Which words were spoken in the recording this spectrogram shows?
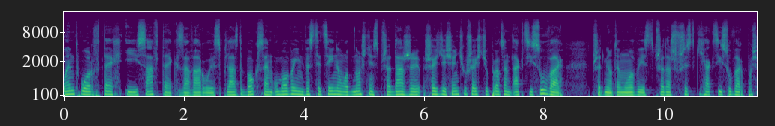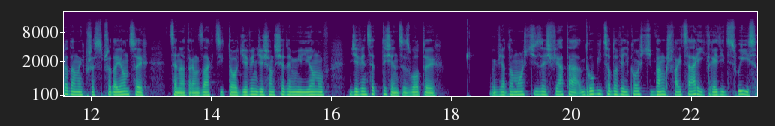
Wentworth Tech i Saftek zawarły z Plastboxem umowę inwestycyjną odnośnie sprzedaży 66% akcji Suwar. Przedmiotem umowy jest sprzedaż wszystkich akcji Suwar posiadanych przez sprzedających. Cena transakcji to 97 milionów 900 tysięcy złotych. Wiadomości ze świata. Drugi co do wielkości bank Szwajcarii, Credit Suisse,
